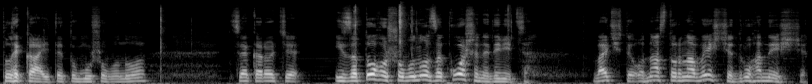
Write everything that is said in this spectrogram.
плекайте, тому що воно. Це, коротше, із-за того, що воно закошене, дивіться. Бачите, одна сторона вище, друга нижче.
